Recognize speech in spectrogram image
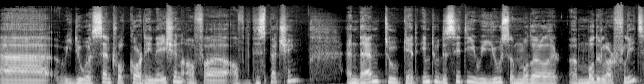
Uh, we do a central coordination of of the dispatching. And then to get into the city, we use a modular, a modular fleet,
